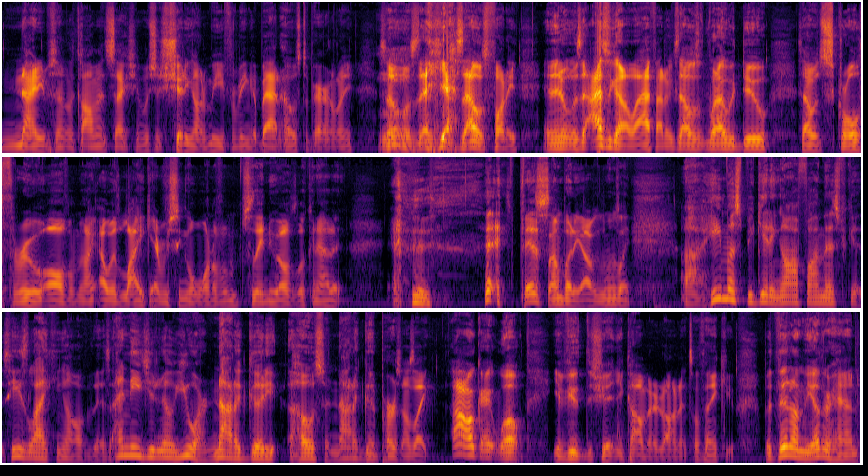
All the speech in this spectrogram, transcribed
90% of the comment section was just shitting on me for being a bad host, apparently. So it mm. was, yes, that was funny. And then it was, I actually got a laugh at it because that was what I would do is I would scroll through all of them. Like, I would like every single one of them so they knew I was looking at it. It pissed somebody off. It was like, uh, he must be getting off on this because he's liking all of this. I need you to know you are not a good host or not a good person. I was like, oh, okay, well, you viewed the shit and you commented on it, so thank you. But then on the other hand,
